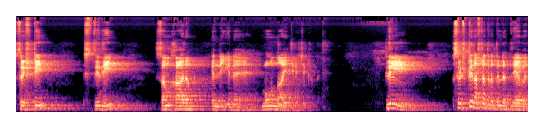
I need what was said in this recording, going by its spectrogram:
സൃഷ്ടി സ്ഥിതി സംഹാരം എന്നിങ്ങനെ മൂന്നായി തിരിച്ചിട്ടുണ്ട്. ഇതിൽ സൃഷ്ടി നക്ഷത്രത്തിന്റെ ദേവൻ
